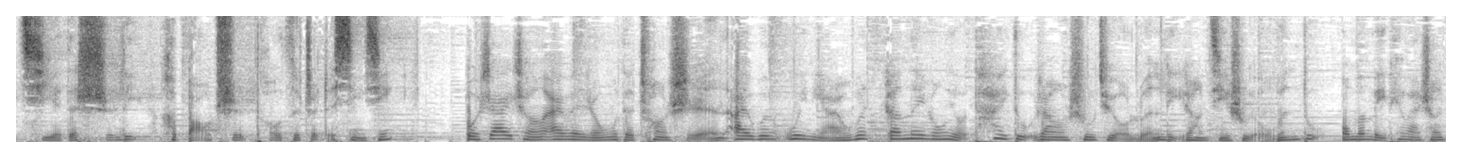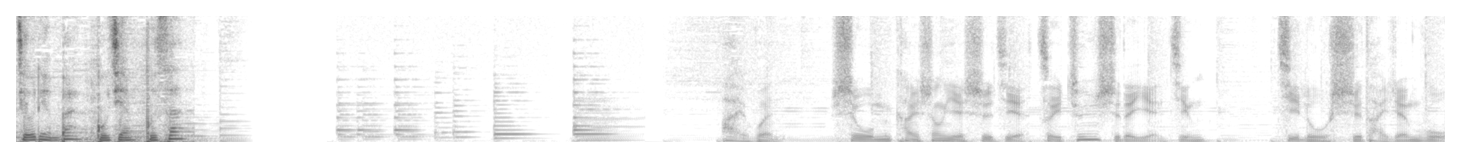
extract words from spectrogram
企业的实力和保持投资者的信心。我是爱成爱问人物的创始人，爱问为你而问，让内容有态度，让数据有伦理，让技术有温度。我们每天晚上九点半不见不散。爱问是我们看商业世界最真实的眼睛，记录时代人物，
